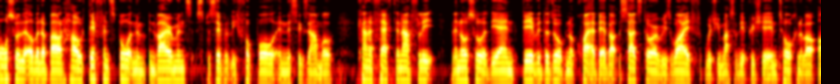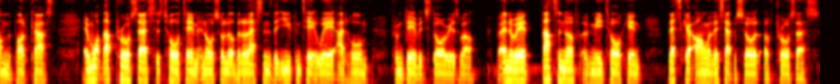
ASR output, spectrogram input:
Also, a little bit about how different sporting environments, specifically football in this example, can affect an athlete. And then also at the end, David does open up quite a bit about the sad story of his wife, which we massively appreciate him talking about on the podcast, and what that process has taught him, and also a little bit of lessons that you can take away at home from David's story as well. But anyway, that's enough of me talking. Let's get on with this episode of Process.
